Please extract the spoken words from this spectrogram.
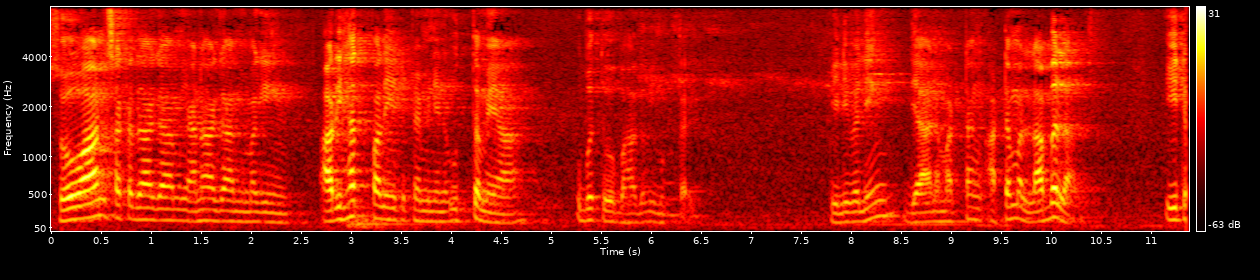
සෝවාන් සකදාගාමි අනාගාමි මගින් අරිහත් ඵලයට පැමිණෙන උත්තමයා උබතෝ භාග විමුක්තයි. පිළිවෙලින් ධානා මට්ටම් 8ම ලබලා ඊට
